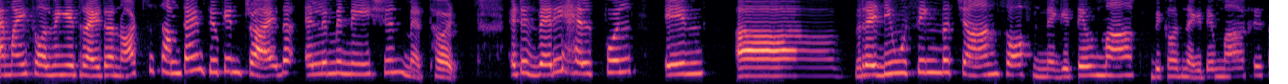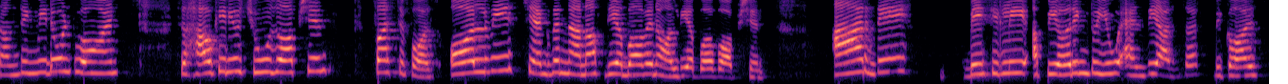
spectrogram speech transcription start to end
am i solving it right or not so sometimes you can try the elimination method it is very helpful in uh, reducing the chance of negative marks because negative marks is something we don't want so how can you choose options First of all, always check the none of the above and all the above option. Are they basically appearing to you as the answer? Because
